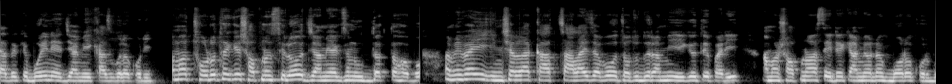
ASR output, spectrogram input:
তাদেরকে বলি নাই যে আমি এই কাজগুলো করি। আমার ছোট থেকে স্বপ্ন ছিল যে আমি একজন উদ্যোক্তা হব। আমি ভাই, ইনশাল্লাহ কাজ চালাই যাব, যতদূর আমি এগোতে পারি। আমার স্বপ্ন আছে এটাকে আমি অনেক বড় করব।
